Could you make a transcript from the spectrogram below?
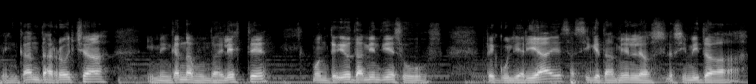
me encanta Rocha y me encanta Punta del Este. Montevideo también tiene sus peculiaridades, así que también los, invito a,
